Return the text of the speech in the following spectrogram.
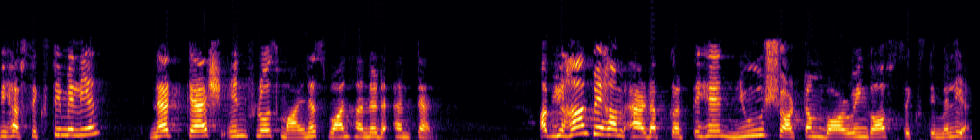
we have 60 million net cash inflows minus 110 اب یہاں پہ ہم ایڈ اپ کرتے ہیں new short term borrowing of 60 million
